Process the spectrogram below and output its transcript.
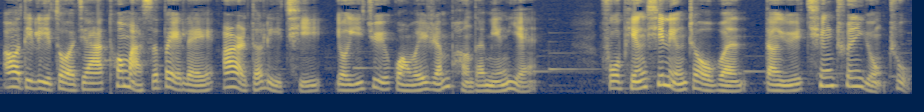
奥地利作家托马斯·贝雷·阿尔德里奇有一句广为人捧的名言：“抚平心灵皱纹等于青春永驻。”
